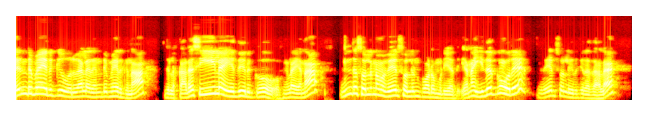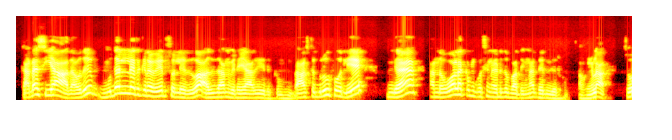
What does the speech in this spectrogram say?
ரெண்டுமே இருக்கு. ஒருவேளை ரெண்டுமே இருக்குன்னா இதில் கடைசியில் எது இருக்கோ ஓகேங்களா? ஏன்னா இந்த சொல்லு நம்ம வேர் சொல்லுன்னு போட முடியாது. ஏன்னா இதற்கும் ஒரு வேர் சொல் இருக்கிறதால கடைசியாக அதாவது முதல்ல இருக்கிற வேர் சொல் எதுவோ அதுதான் விடையாக இருக்கும். லாஸ்ட் குரூப் ஃபோர்லேயே இங்கே அந்த ஓலக்கம் கொஸ்டின் எடுத்து பார்த்தீங்கன்னா தெரிஞ்சிருக்கும். ஓகேங்களா? ஸோ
